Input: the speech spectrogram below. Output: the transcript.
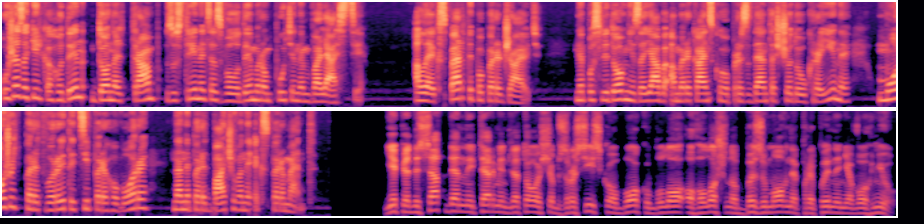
Уже за кілька годин Дональд Трамп зустрінеться з Володимиром Путіним в Алясці. Але експерти попереджають, непослідовні заяви американського президента щодо України можуть перетворити ці переговори на непередбачуваний експеримент. Є 50-денний термін для того, щоб з російського боку було оголошено безумовне припинення вогню.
